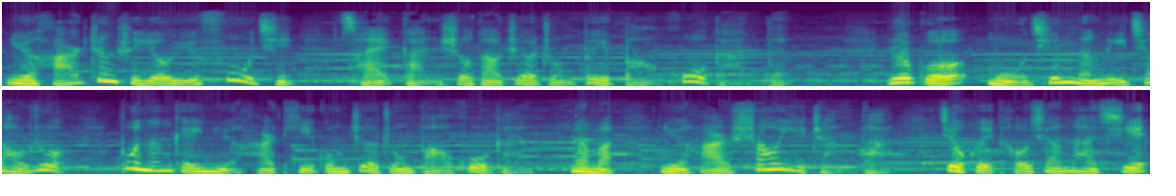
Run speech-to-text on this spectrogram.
女孩正是由于父亲才感受到这种被保护感的。如果母亲能力较弱，不能给女孩提供这种保护感，那么女孩稍一长大，就会投向那些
